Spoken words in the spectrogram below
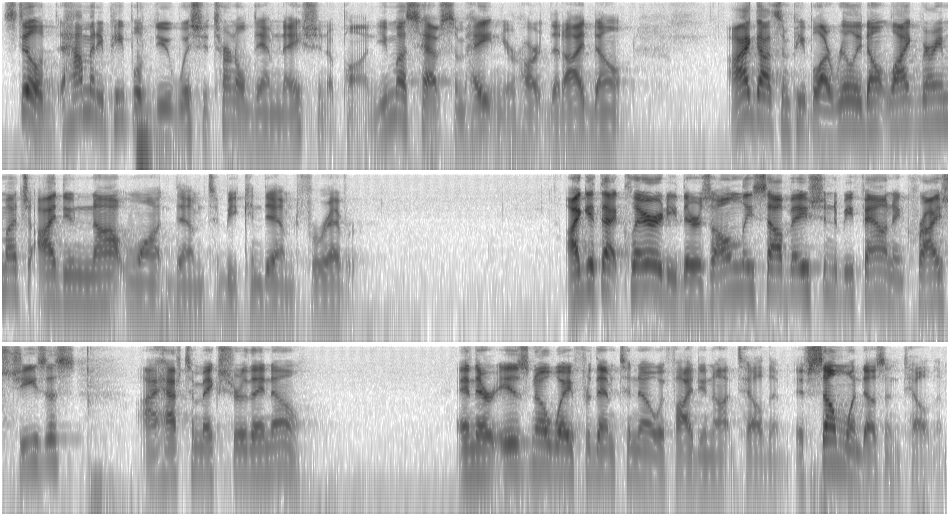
still, how many people do you wish eternal damnation upon? You must have some hate in your heart that I don't. I got some people I really don't like very much. I do not want them to be condemned forever. I get that clarity. There's only salvation to be found in Christ Jesus. I have to make sure they know. And there is no way for them to know if I do not tell them, if someone doesn't tell them.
